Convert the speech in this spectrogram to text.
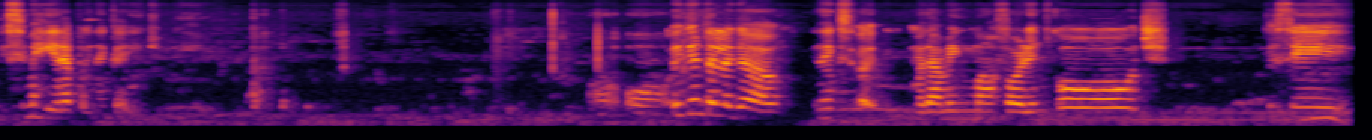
Kasi mahirap pag nagka-injury. Oo. Eh, ganun talaga. Next, uh, madaming mga foreign coach. Kasi,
